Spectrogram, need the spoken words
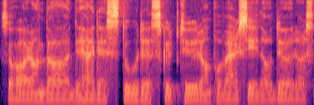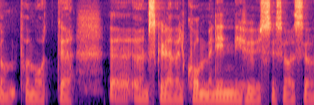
så, har han da de her store skulpturene på hver side av døra som på en måte eh, ønsker deg velkommen inn i huset. Så altså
